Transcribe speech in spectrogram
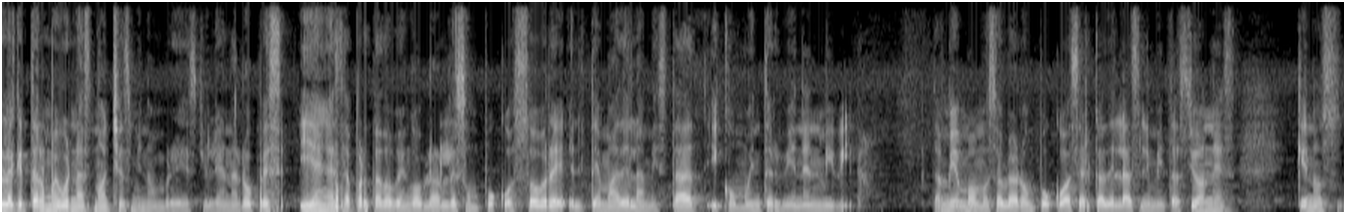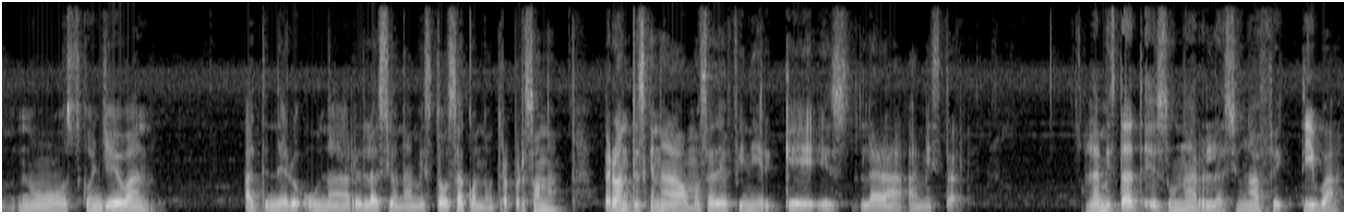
Hola, ¿qué tal? Muy buenas noches. Mi nombre es Juliana López y en este apartado vengo a hablarles un poco sobre el tema de la amistad y cómo interviene en mi vida. También vamos a hablar un poco acerca de las limitaciones que nos, nos conllevan a tener una relación amistosa con otra persona. Pero antes que nada vamos a definir qué es la amistad. La amistad es una relación afectiva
